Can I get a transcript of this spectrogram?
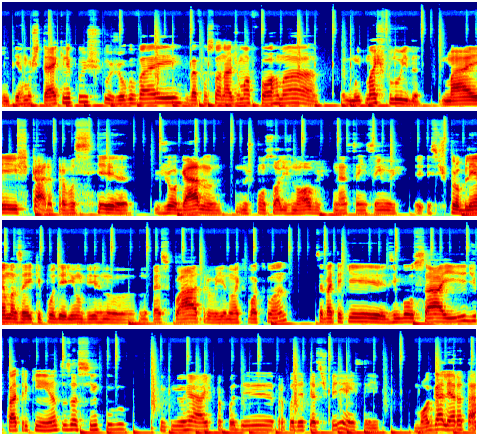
Em termos técnicos, o jogo vai, vai funcionar de uma forma muito mais fluida. Mas, cara, para você jogar no, nos consoles novos, né, sem, sem os, esses problemas aí que poderiam vir no, no PS4 e no Xbox One, você vai ter que desembolsar aí de 4.500 a 5, 5 mil reais para poder, pra poder ter essa experiência aí. Mó galera tá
